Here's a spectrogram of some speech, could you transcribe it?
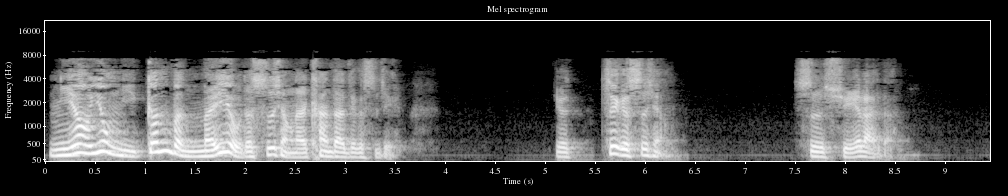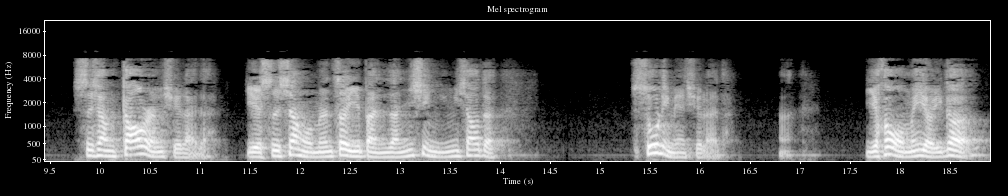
你要用你根本没有的思想来看待这个世界，就这个思想是学来的，是向高人学来的，也是向我们这一本人性营销的书里面学来的啊。以后我们有一个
